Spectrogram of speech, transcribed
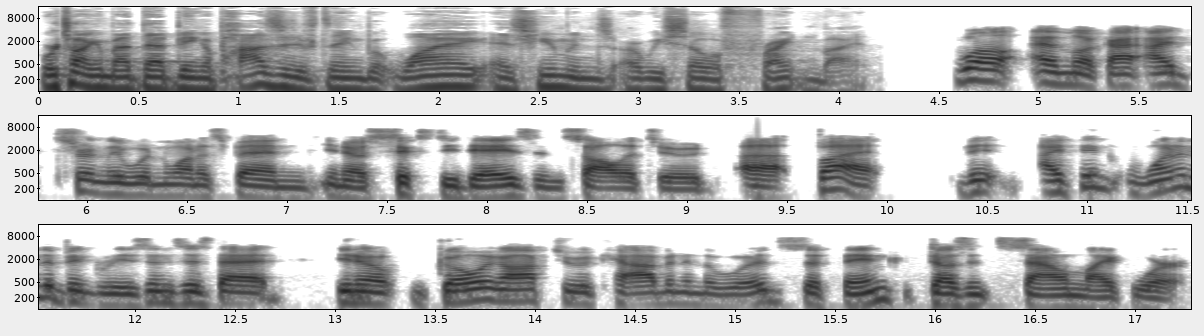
we're talking about that being a positive thing, but why as humans are we so frightened by it? Well, and look, I, I certainly wouldn't want to spend, you know, 60 days in solitude. Uh, but the, I think one of the big reasons is that, you know, going off to a cabin in the woods to think doesn't sound like work.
